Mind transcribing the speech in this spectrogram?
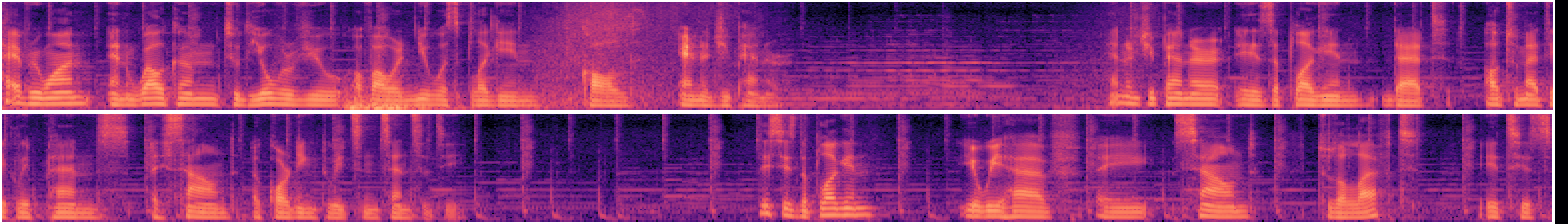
Hi everyone and welcome to the overview of our newest plugin called Energy Panner. Energy Panner is a plugin that automatically pans a sound according to its intensity. This is the plugin. Here we have a sound to the left, it's its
